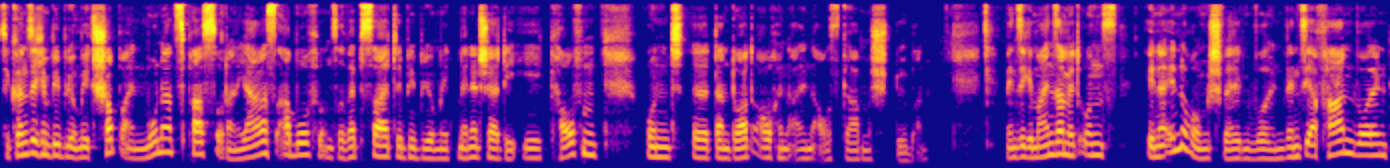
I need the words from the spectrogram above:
Sie können sich im Bibliomet Shop einen Monatspass oder ein Jahresabo für unsere Webseite bibliometmanager.de kaufen und äh, dann dort auch in allen Ausgaben stöbern. Wenn Sie gemeinsam mit uns in Erinnerungen schwelgen wollen, wenn Sie erfahren wollen,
